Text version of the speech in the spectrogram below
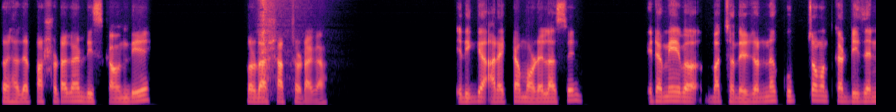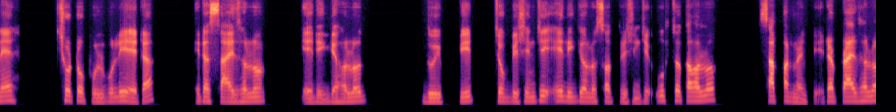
৳৬,৫০০ ডিসকাউন্ট দিয়ে সাতশো টাকা এদিক দিয়ে আরেকটা মডেল আছে। এটা মেয়ে বা বাচ্চাদের জন্য খুব চমৎকার ডিজাইনের ছোট ফুলগুলি এটা। এটা সাইজ হলো এদিক দিয়ে হলো দুই ফিট ২৪ ইঞ্চি, এদিক হলো ৩৬ ইঞ্চি। উচ্চতা হলো ৫৬ ইঞ্চি। এটার প্রাইস হলো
